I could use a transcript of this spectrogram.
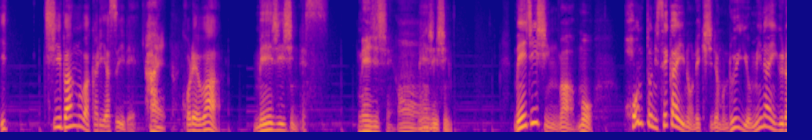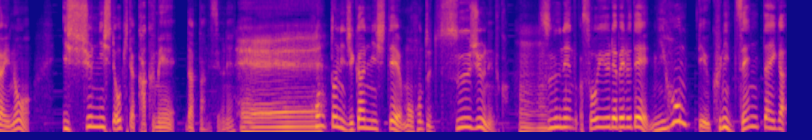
一番わかりやすい例はい。これは明治維新です明治維新。うん明治維新明治維新はもう本当に世界の歴史でも類を見ないぐらいの一瞬にして起きた革命だったんですよね。へ本当に時間にしてもう本当に数十年とかえ。うんうん。数年とかそういうレベルで日本っていう国全体が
